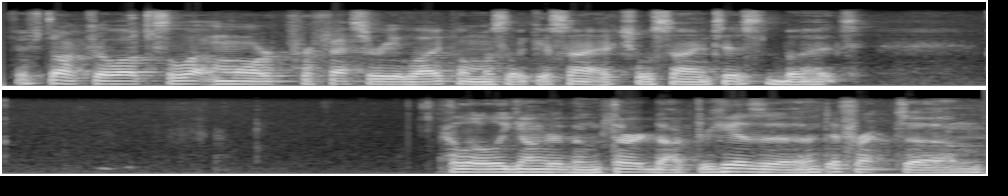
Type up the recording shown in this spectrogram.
Fifth Doctor looks a lot more professory like, almost like a sci actual scientist, but a little younger than Third Doctor. He has a different um,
